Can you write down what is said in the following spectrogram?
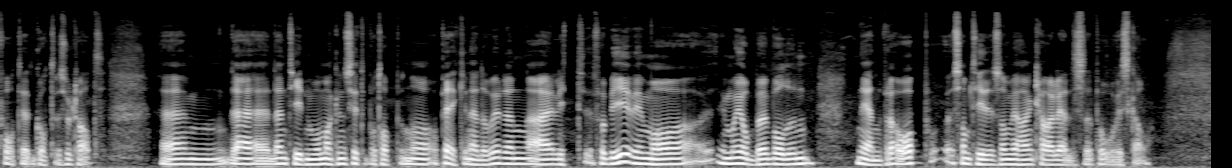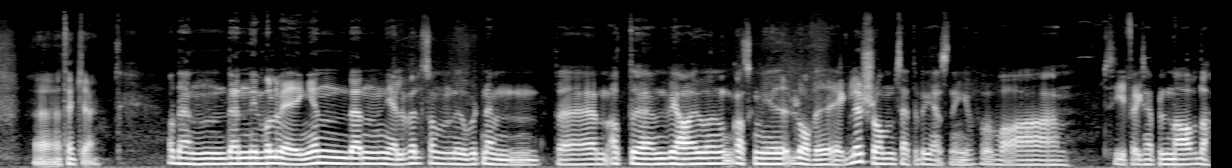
få til et godt resultat. Ehm, den tiden hvor man kunne sitte på toppen og, peke nedover, den er litt forbi. Vi må, vi må jobbe både nedenfra og opp, samtidig som vi har en klar ledelse på hvor vi skal, eh, tenker jeg. Og den, den, involveringen den gjelder vel, som Robert nevnte, at eh, vi har jo ganske mye lovregler som setter begrensninger for hva si f.eks. Nav da,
